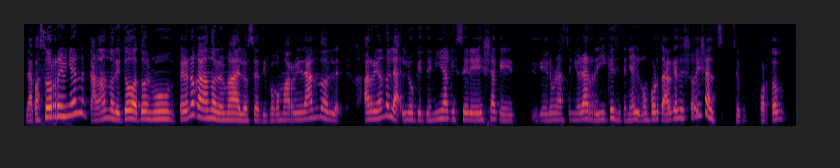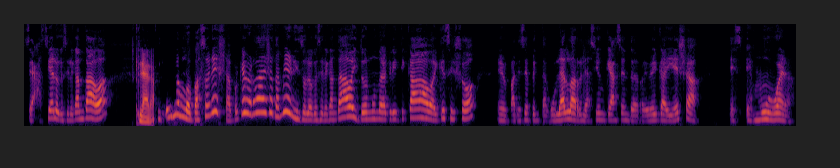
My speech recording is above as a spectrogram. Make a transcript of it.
la pasó re bien cagándole todo a todo el mundo, pero no cagándole mal, o sea, tipo, como arruinando, arruinando la- lo que tenía que ser ella, que era una señora rica y se tenía que comportar, qué sé yo. Ella se portó, se hacía lo que se le cantaba Claro. y Taylor lo pasó en ella, porque es verdad, ella también hizo lo que se le cantaba y todo el mundo la criticaba y qué sé yo. Eh, me parece espectacular la relación que hace entre Rebeca y ella. Es, es muy buena.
